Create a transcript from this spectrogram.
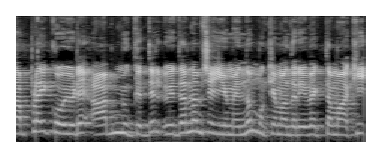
സപ്ലൈകോയുടെ ആഭിമുഖ്യത്തിൽ വിതരണം ചെയ്യുമെന്നും മുഖ്യമന്ത്രി വ്യക്തമാക്കി.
